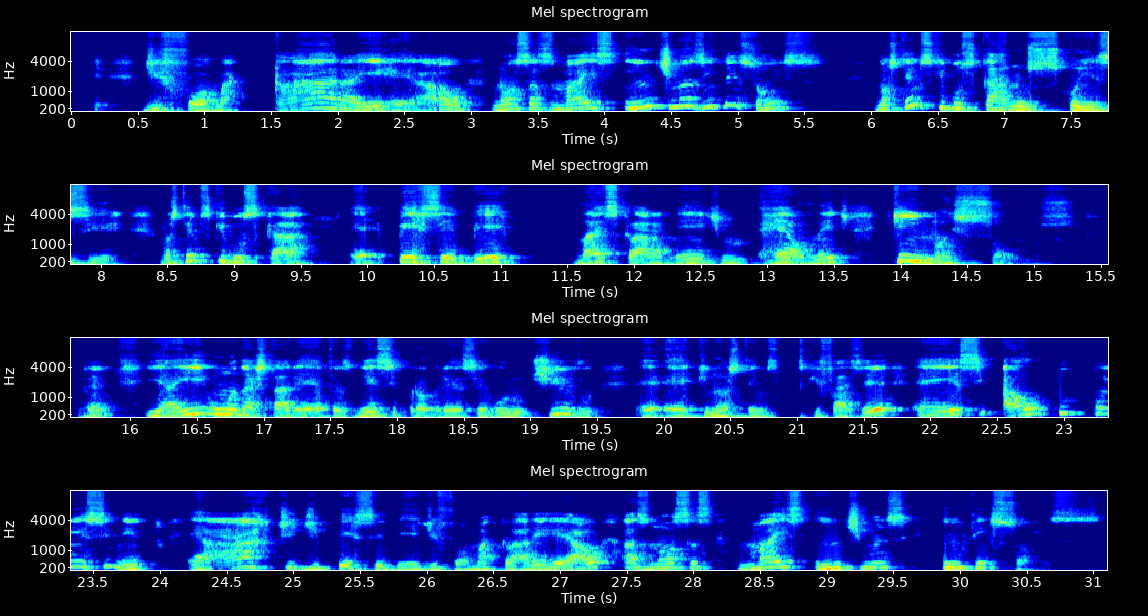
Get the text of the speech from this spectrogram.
de forma clara e real nossas mais íntimas intenções. Nós temos que buscar nos conhecer, nós temos que buscar é, perceber mais claramente, realmente, quem nós somos. Né? E aí, uma das tarefas nesse progresso evolutivo é, é, que nós temos que fazer é esse autoconhecimento, é a arte de perceber de forma clara e real as nossas mais íntimas intenções.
